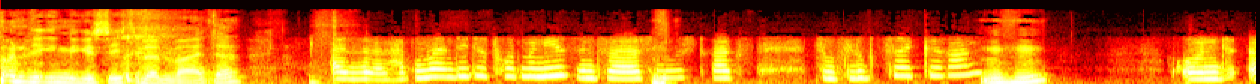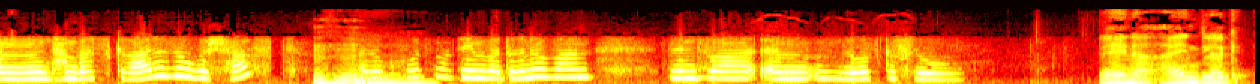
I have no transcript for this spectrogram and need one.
und wie ging die Geschichte dann weiter? Also dann hatten wir endlich das Portemonnaie, sind wir schnurstracks zum Flugzeug gerannt Mhm. und ähm, haben wir es gerade so geschafft. Mhm. Also kurz nachdem wir drinnen waren, sind wir ähm, losgeflogen. Lena, ein Glück.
